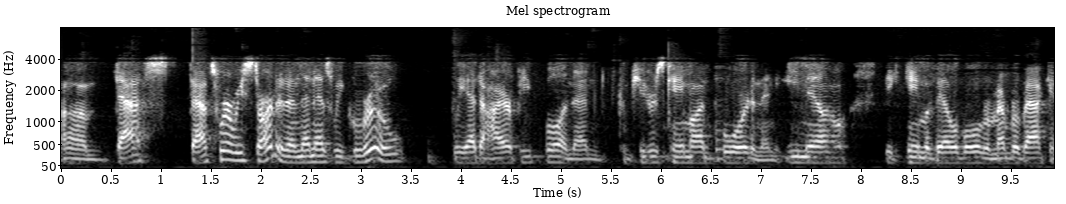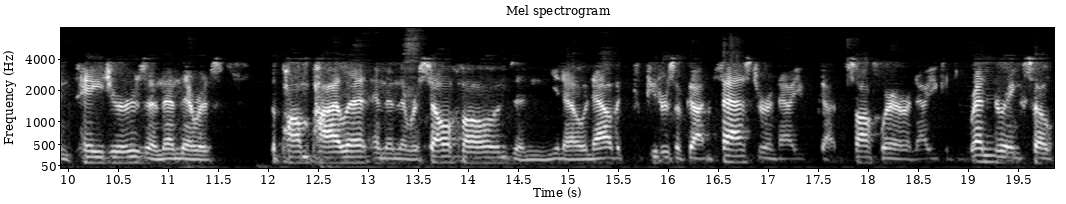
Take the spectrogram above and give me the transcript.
um, that's that's where we started. And then as we grew, we had to hire people, and then computers came on board, and then email became available. Remember back in pagers, and then there was the Palm Pilot, and then there were cell phones, and you know now the computers have gotten faster, and now you've got software, and now you can do rendering. So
